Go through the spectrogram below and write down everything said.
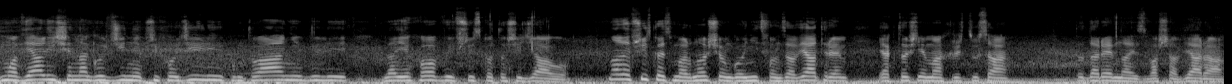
umawiali się na godzinę, przychodzili, punktualni byli dla Jehowy, wszystko to się działo. No ale wszystko jest marnością, gojnictwem za wiatrem. Jak ktoś nie ma Chrystusa, to daremna jest wasza wiara,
